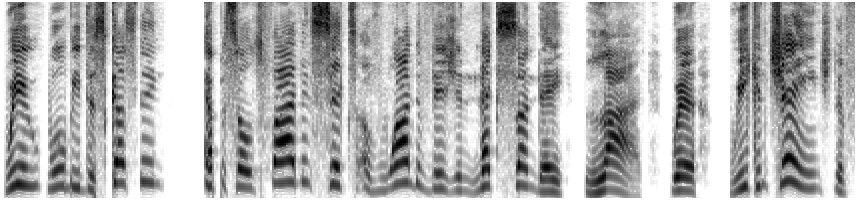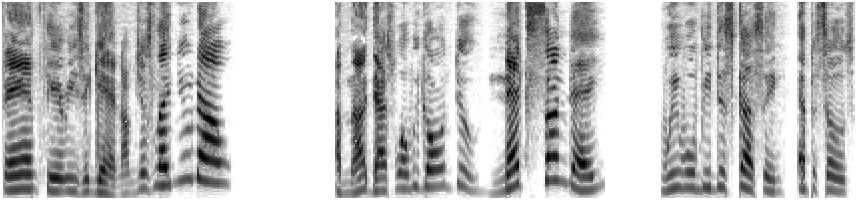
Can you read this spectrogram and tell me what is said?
We will be discussing episodes five and six of WandaVision next Sunday live, where we can change the fan theories again. I'm just letting you know. I'm not, that's what we're going to do. Next Sunday, we will be discussing episodes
